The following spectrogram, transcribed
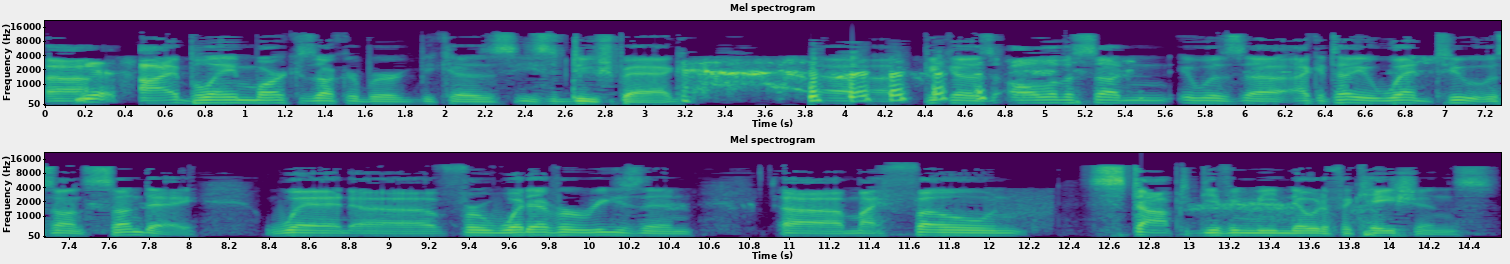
Uh, Yes. I blame Mark Zuckerberg because he's a douchebag. uh, because all of a sudden it was uh, I can tell you when too. It was on Sunday when uh, for whatever reason uh, my phone stopped giving me notifications.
